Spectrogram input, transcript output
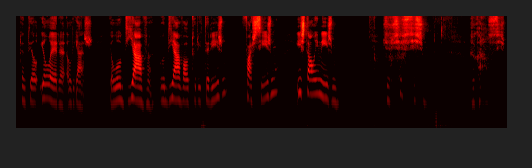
Portanto, ele, ele era, aliás, ele odiava, odiava autoritarismo, fascismo e stalinismo. Fascismo.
